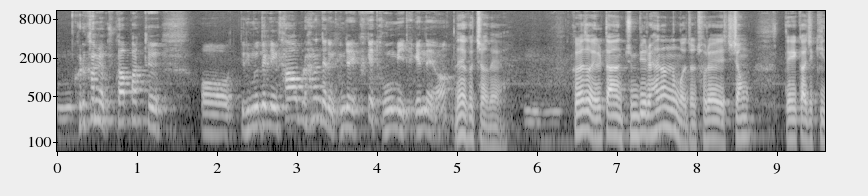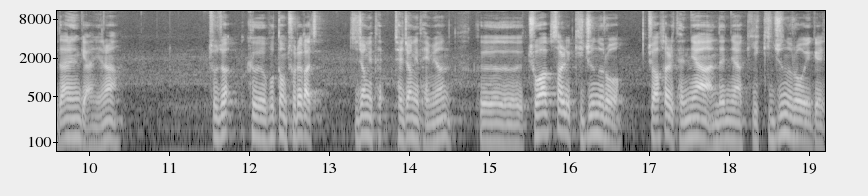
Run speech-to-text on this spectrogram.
음, 그렇게 하면 국가 아파트 어, 리모델링 사업을 하는 데는 굉장히 크게 도움이 되겠네요. 네, 그렇죠. 네. 음, 그래서 일단 준비를 해놓는 거죠. 조례 지정되기까지 기다리는 게 아니라 조정 그 보통 조례가 지- 지정이 되- 제정이 되면 그 조합 설립 기준으로 조합 설립 됐냐 안 됐냐 기 기준으로 이게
